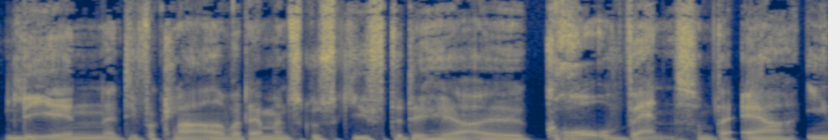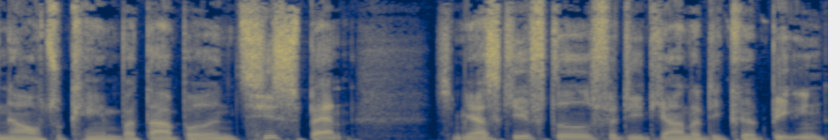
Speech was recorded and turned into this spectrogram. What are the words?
lige inden at de forklarede, hvordan man skulle skifte det her øh, grå vand, som der er i en autocamper. Der er både en tidsspand, som jeg skiftede, fordi de andre de kørte bilen.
